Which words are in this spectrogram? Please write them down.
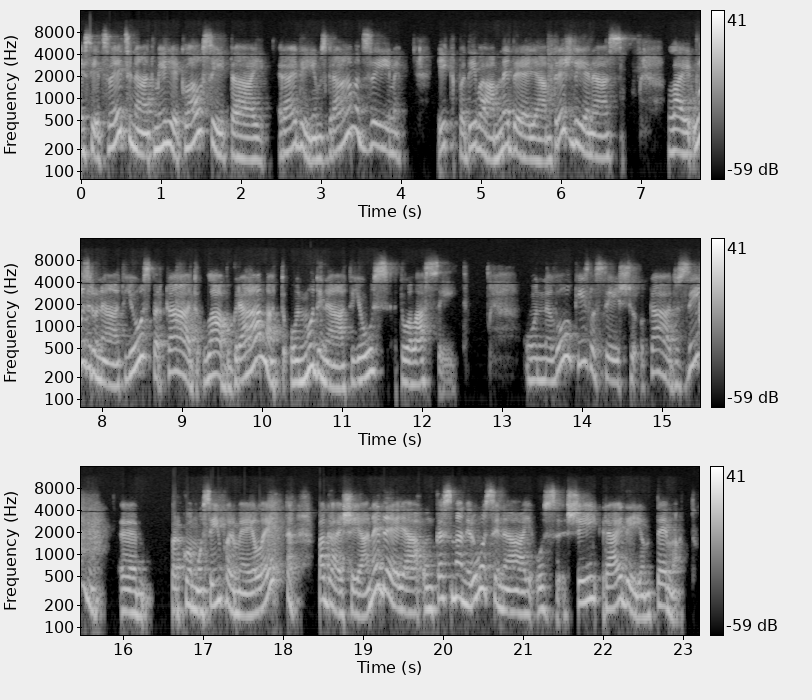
esiet sveicināti, mīļie klausītāji, raidījums grāmatzīme ik pa divām nedēļām, trešdienās, lai uzrunātu jūs par kādu labu grāmatu un mudinātu jūs to lasīt. Un lūk, izlasīšu kādu ziņu, par ko mūs informēja Leta pagājušajā nedēļā, un kas mani rosināja uz šī raidījuma tematu.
